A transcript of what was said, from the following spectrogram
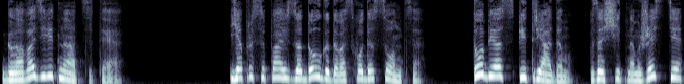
Глава девятнадцатая. Я просыпаюсь задолго до восхода солнца. Тобиас спит рядом, в защитном жесте,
